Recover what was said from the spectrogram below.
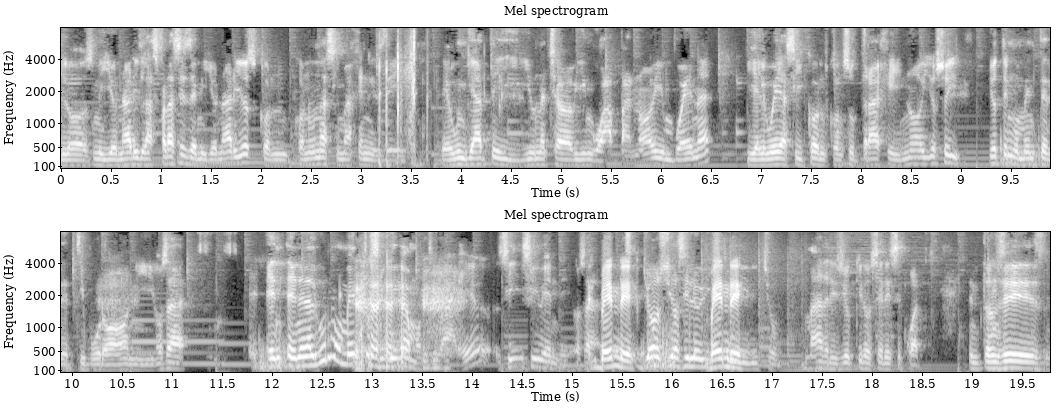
los millonarios, las frases de millonarios con, unas imágenes de, un yate y, una chava bien guapa, ¿no? Bien buena. Y el güey así con, con su traje. Y no, yo soy, yo tengo mente de tiburón. Y, o sea, en, algún momento sí llega a motivar, ¿eh? Sí, sí vende. O sea, vende. Yo, yo sí lo he visto y he dicho, madres, yo quiero ser ese cuate. Entonces,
